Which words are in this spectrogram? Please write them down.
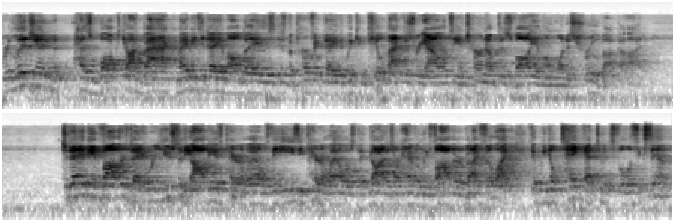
Religion has walked God back. Maybe today of all days is the perfect day that we can peel back this reality and turn up this volume on what is true about God. Today, being Father's Day, we're used to the obvious parallels, the easy parallels that God is our Heavenly Father, but I feel like that we don't take that to its fullest extent.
